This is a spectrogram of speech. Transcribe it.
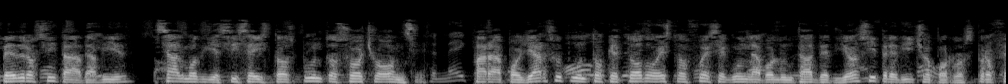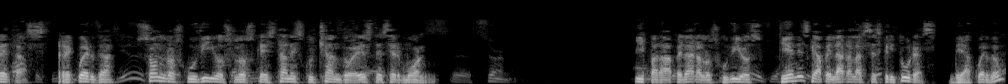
Pedro cita a David, Salmo 16 2.8-11, para apoyar su punto que todo esto fue según la voluntad de Dios y predicho por los profetas. Recuerda, son los judíos los que están escuchando este sermón. Y para apelar a los judíos, tienes que apelar a las escrituras, ¿de acuerdo?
